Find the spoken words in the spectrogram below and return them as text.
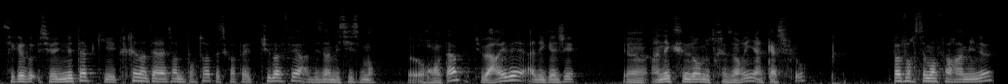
c'est une étape qui est très intéressante pour toi parce qu'en fait, tu vas faire des investissements rentables, tu vas arriver à dégager un excédent de trésorerie, un cash flow, pas forcément faramineux,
